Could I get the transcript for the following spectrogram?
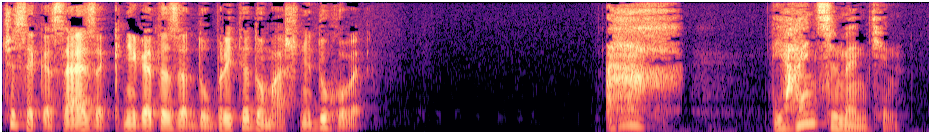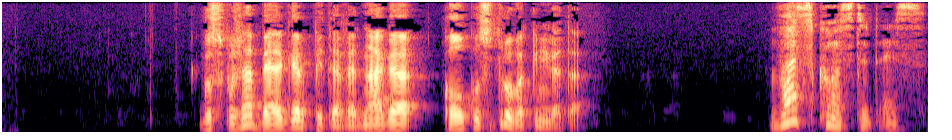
че се касае за книгата за добрите домашни духове. Ach, die Heinzelmännchen. Госпожа Бергер пита веднага колко струва книгата. Was kostet es?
